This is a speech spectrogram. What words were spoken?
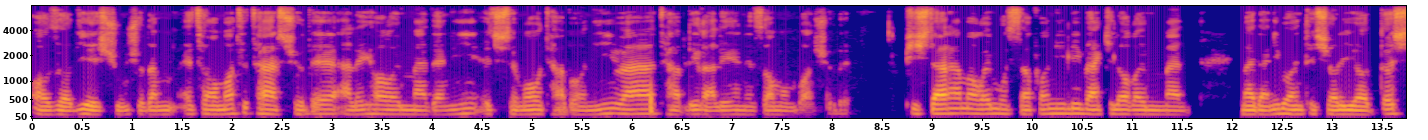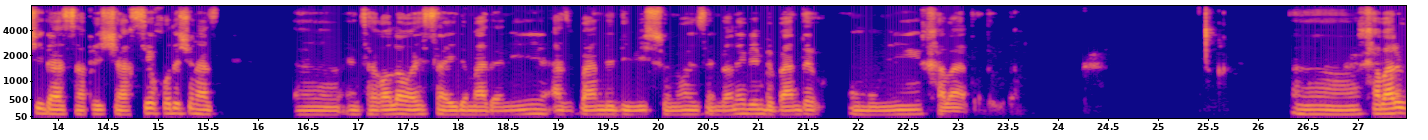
آزادی ایشون شدن اتهامات طرح شده علیه آقای مدنی اجتماع و تبانی و تبلیغ علیه نظام عنوان شده. پیشتر هم آقای مصطفی نیلی وکیل آقای مدنی با انتشار یادداشتی در صفحه شخصی خودشون از انتقال آقای سعید مدنی از بند 209 زندان به بند عمومی خبر داده بودن خبر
